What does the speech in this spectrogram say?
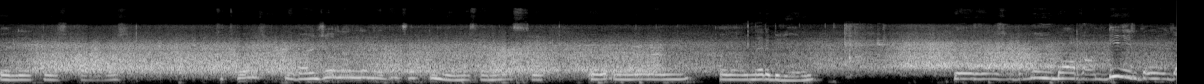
Öyle değişiklikler. Futbol yabancı olanların adını çok bilmiyorum. Mesela Messi. O ünlü olan, olanları biliyorum. Gördüğünüz gibi Neymar'dan bir gol.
